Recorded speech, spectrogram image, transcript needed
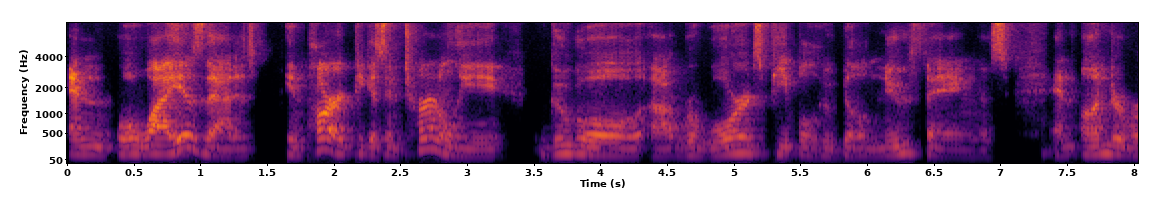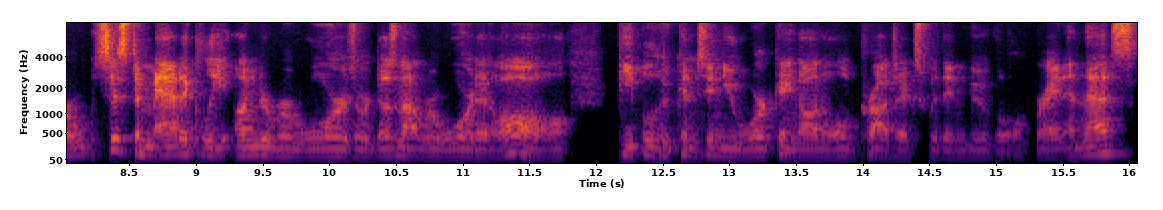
And well, why is that? It's in part because internally Google uh, rewards people who build new things and under systematically under rewards or does not reward at all people who continue working on old projects within Google, right? And that's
